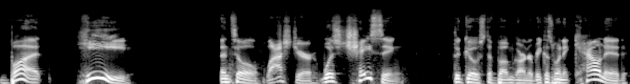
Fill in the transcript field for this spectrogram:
but he until last year was chasing the ghost of Bumgarner because when it counted,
